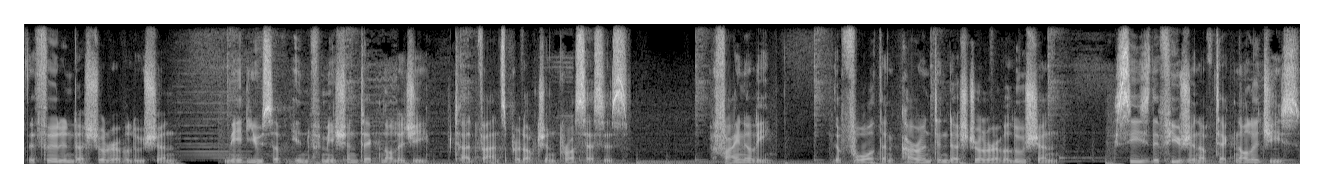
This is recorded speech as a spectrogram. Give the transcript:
the third industrial revolution made use of information technology to advance production processes. Finally, the fourth and current industrial revolution sees the fusion of technologies,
